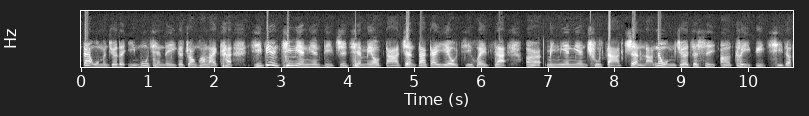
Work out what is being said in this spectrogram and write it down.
但我们觉得以目前的一个状况来看，即便今年年底之前没有达阵，大概也有机会在呃明年年初达阵啦。那我们觉得这是呃可以预期的。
